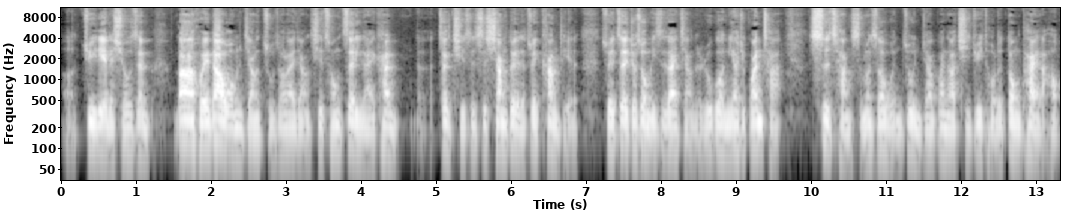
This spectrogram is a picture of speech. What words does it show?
呃剧烈的修正。当然回到我们讲的主轴来讲，其实从这里来看，这其实是相对的最抗跌的。所以这就是我们一直在讲的。如果你要去观察市场什么时候稳住，你就要观察七巨头的动态了哈。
